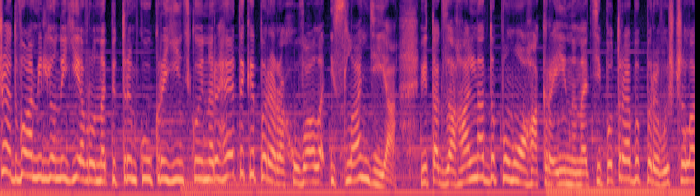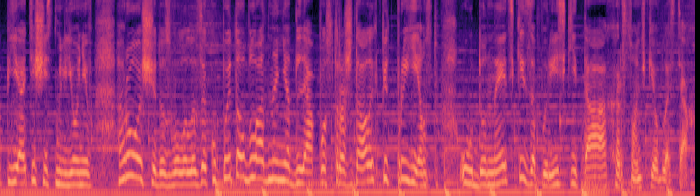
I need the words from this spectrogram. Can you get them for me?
Ще 2 мільйони євро на підтримку української енергетики перерахувала Ісландія. Відтак загальна допомога країни на ці потреби перевищила 5,6 мільйонів. Гроші дозволили закупити обладнання для постраждалих підприємств у Донецькій, Запорізькій та Херсонській областях.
